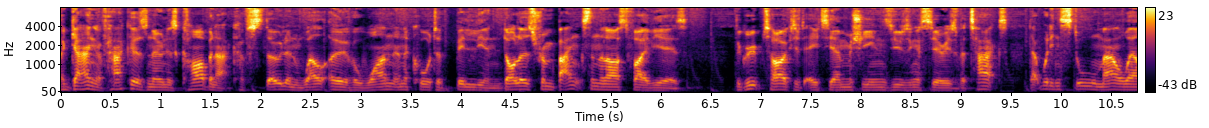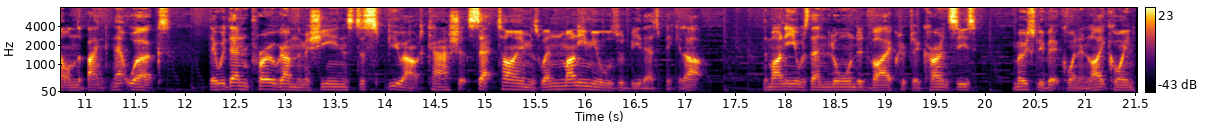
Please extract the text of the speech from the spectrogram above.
A gang of hackers known as Carbanak have stolen well over one and a quarter billion dollars from banks in the last five years. The group targeted ATM machines using a series of attacks that would install malware on the bank networks. They would then program the machines to spew out cash at set times when money mules would be there to pick it up. The money was then laundered via cryptocurrencies, mostly Bitcoin and Litecoin,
